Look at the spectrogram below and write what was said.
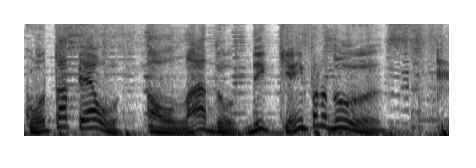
Cotapel, ao lado de quem produz.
